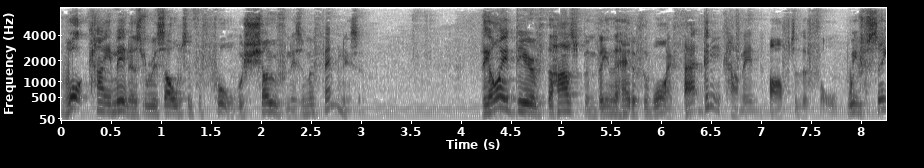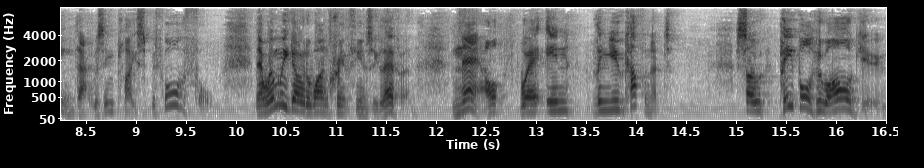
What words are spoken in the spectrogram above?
What came in as a result of the fall was chauvinism and feminism. The idea of the husband being the head of the wife, that didn't come in after the fall. We've seen that was in place before the fall. Now, when we go to 1 Corinthians 11, now we're in the new covenant. So people who argue,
